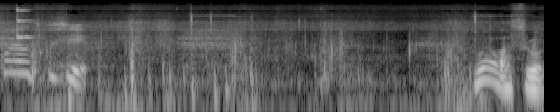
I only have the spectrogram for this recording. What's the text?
これは美しい。うわすごい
